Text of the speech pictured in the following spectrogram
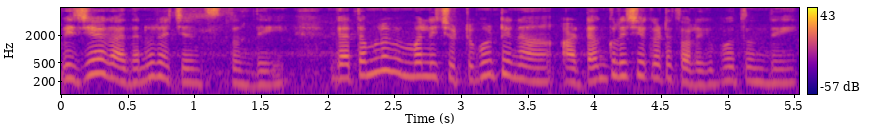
విజయగాథను రచిస్తుంది. గతంలో మిమ్మల్ని చుట్టుముట్టిన అడ్డంకుల చీకటి తొలగిపోతుంది.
